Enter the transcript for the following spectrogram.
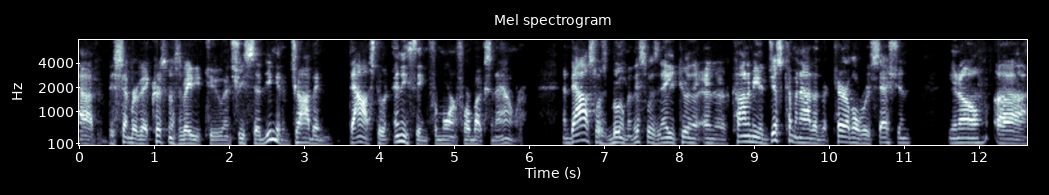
uh, December of eight, Christmas of '82, and she said, "You can get a job in Dallas doing anything for more than four bucks an hour." And Dallas was booming. This was in '82, and, and the, economy had just coming out of a terrible recession, you know. Uh,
